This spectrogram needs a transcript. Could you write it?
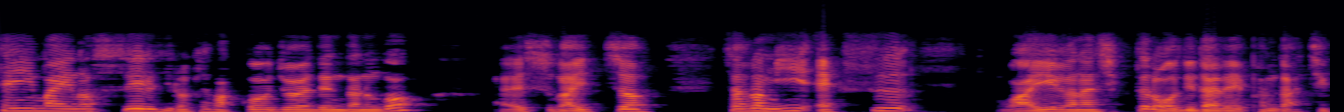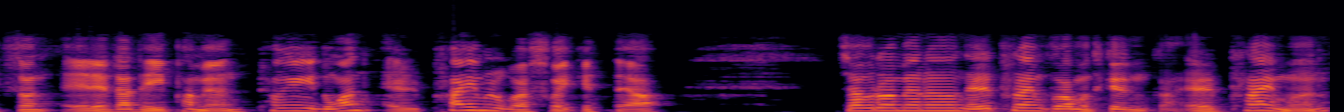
k-1 이렇게 바꿔줘야 된다는 거 알 수가 있죠 자 그럼 이 x y에 관한 식들을 어디다 대입한다? 직선 L에다 대입하면 평행 이동한 L'을 구할 수가 있겠다. 자 그러면은 L' 구하면 어떻게 됩니까? L'은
